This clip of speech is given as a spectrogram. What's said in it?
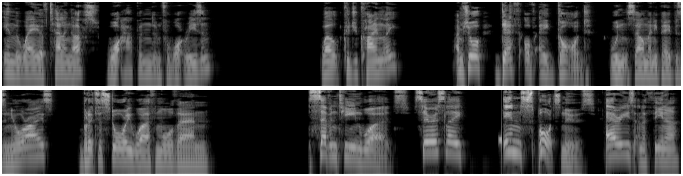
in the way of telling us what happened and for what reason? Well, could you kindly? I'm sure Death of a God wouldn't sell many papers in your eyes, but it's a story worth more than 17 words. Seriously? In sports news, Ares and Athena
